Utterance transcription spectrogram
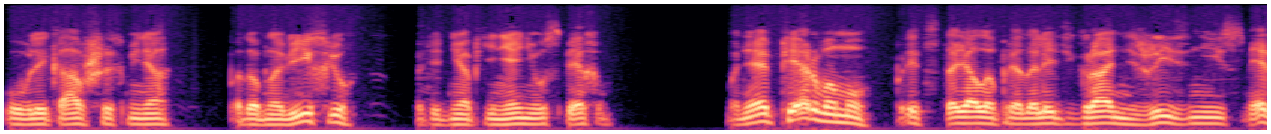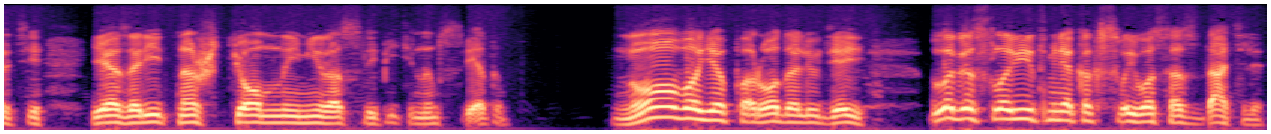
увлекавших меня, подобно вихрю, в эти дни опьянения успехом. Мне первому предстояло преодолеть грань жизни и смерти и озарить наш темный мир ослепительным светом. Новая порода людей благословит меня как своего Создателя.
